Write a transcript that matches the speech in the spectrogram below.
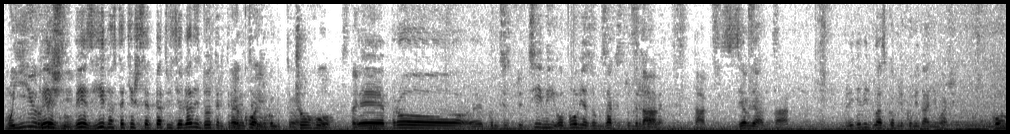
Мої Ви, юридичні. ви згідно статті 65 з'являлись до територіального Якої? центру комплектування. Чого статті? Е, про е, конституційний обов'язок захисту держави. так, З'являлись. так. Придивіть, будь ласка, облікові дані ваші. Кому?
